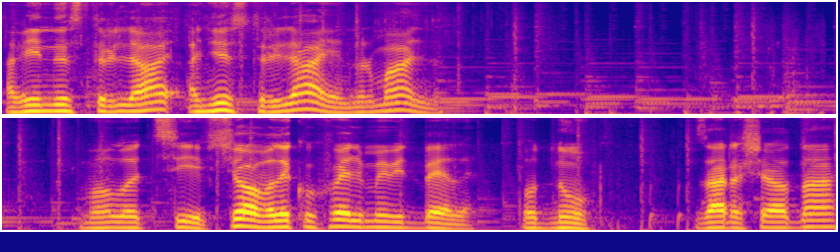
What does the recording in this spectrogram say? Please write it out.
А він не стріляє. А ні, стріляє, нормально. Молодці. Все, велику хвилю ми відбили. Одну. Зараз ще одна.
